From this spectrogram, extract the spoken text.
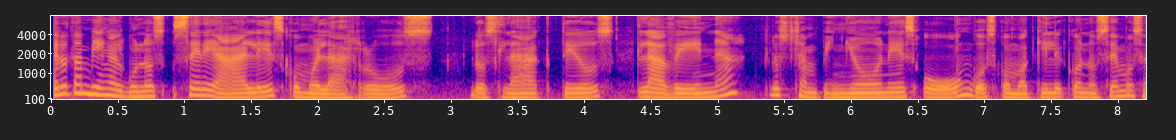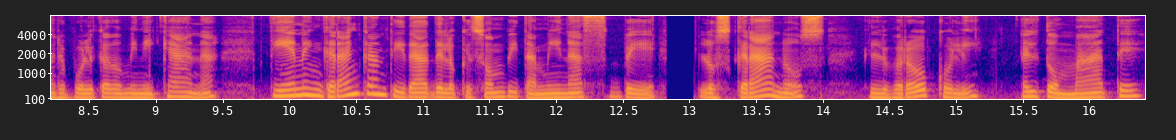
pero también algunos cereales como el arroz, los lácteos, la avena, los champiñones o hongos, como aquí le conocemos en República Dominicana, tienen gran cantidad de lo que son vitaminas B, los granos, el brócoli, el tomate,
